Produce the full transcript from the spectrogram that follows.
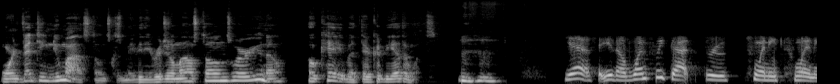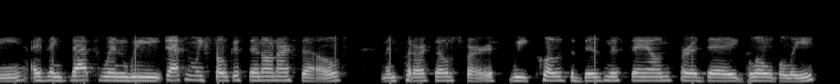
or inventing new milestones? Because maybe the original milestones were, you know, okay, but there could be other ones. Mm-hmm. Yes, you know, once we got through 2020, I think that's when we definitely focused in on ourselves and put ourselves first. We closed the business down for a day globally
